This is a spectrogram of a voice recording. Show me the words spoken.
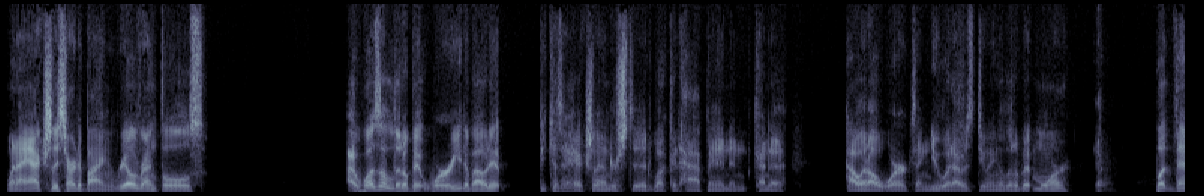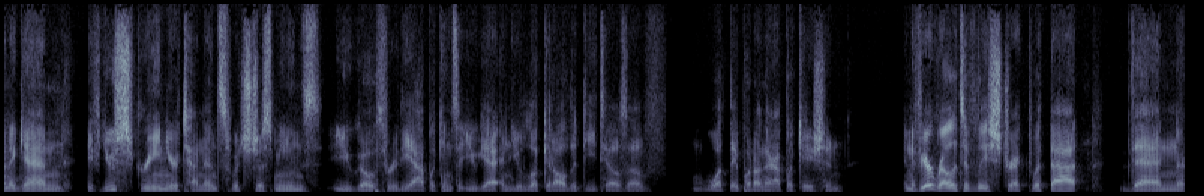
When I actually started buying real rentals, I was a little bit worried about it because I actually understood what could happen and kind of how it all worked. I knew what I was doing a little bit more. But then again, if you screen your tenants, which just means you go through the applicants that you get and you look at all the details of what they put on their application. And if you're relatively strict with that, then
